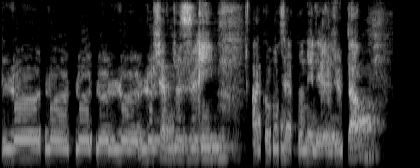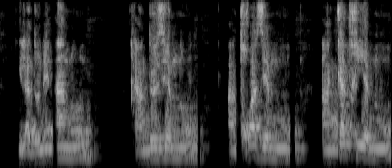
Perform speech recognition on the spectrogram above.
le, le, le, le, chef de jury a commencé à donner les résultats. Il a donné un nom, un deuxième nom, un troisième nom, un quatrième nom,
